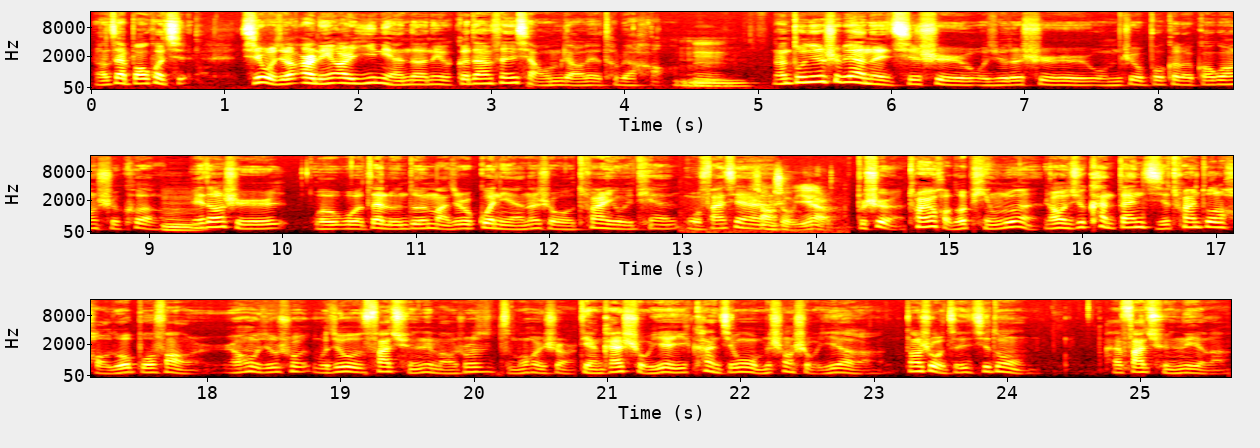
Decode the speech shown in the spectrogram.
然后再包括其其实我觉得二零二一年的那个歌单分享，我们聊的也特别好。嗯那东京事变那期是我觉得是我们这个播客的高光时刻了，嗯因为当时我我在伦敦嘛，就是过年的时候，突然有一天我发现上首页了，不是，突然有好多评论，然后我去看单集，突然多了好多播放，然后我就说，我就发群里嘛，我说怎么回事儿？点开首页一看，结果我们上首页了，当时我贼激动，还发群里了。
